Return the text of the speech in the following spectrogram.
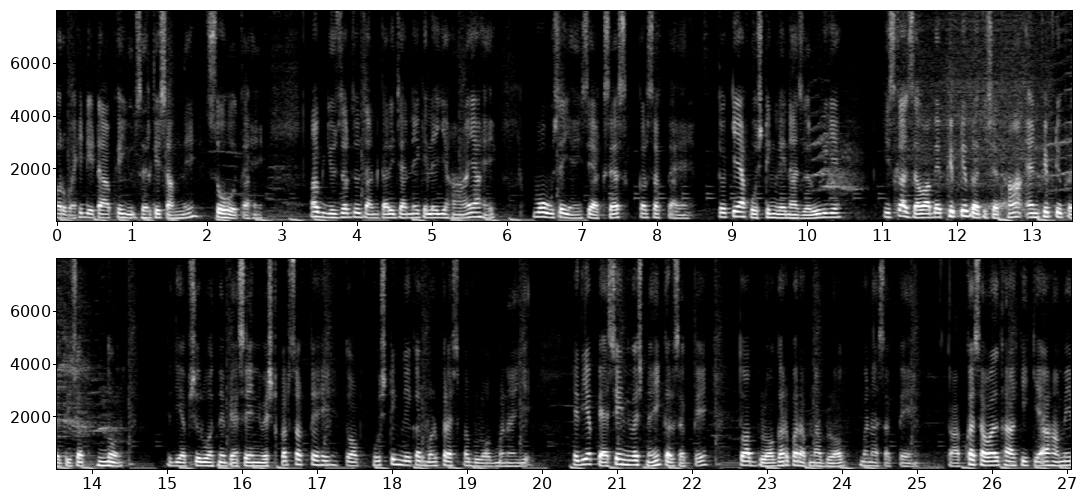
और वही डेटा आपके यूज़र के सामने शो होता है। अब यूज़र जो जानकारी जानने के लिए यहाँ आया है वो उसे यहीं से एक्सेस कर सकता है। तो क्या होस्टिंग लेना ज़रूरी है? इसका जवाब है फिफ्टी प्रतिशत हाँ एंड फिफ्टी प्रतिशत नो यदि आप शुरुआत में पैसे इन्वेस्ट कर सकते हैं तो आप होस्टिंग लेकर वर्डप्रेस पर ब्लॉग बनाइए। यदि आप पैसे इन्वेस्ट नहीं कर सकते तो आप ब्लॉगर पर अपना ब्लॉग बना सकते हैं। तो आपका सवाल था कि क्या हमें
